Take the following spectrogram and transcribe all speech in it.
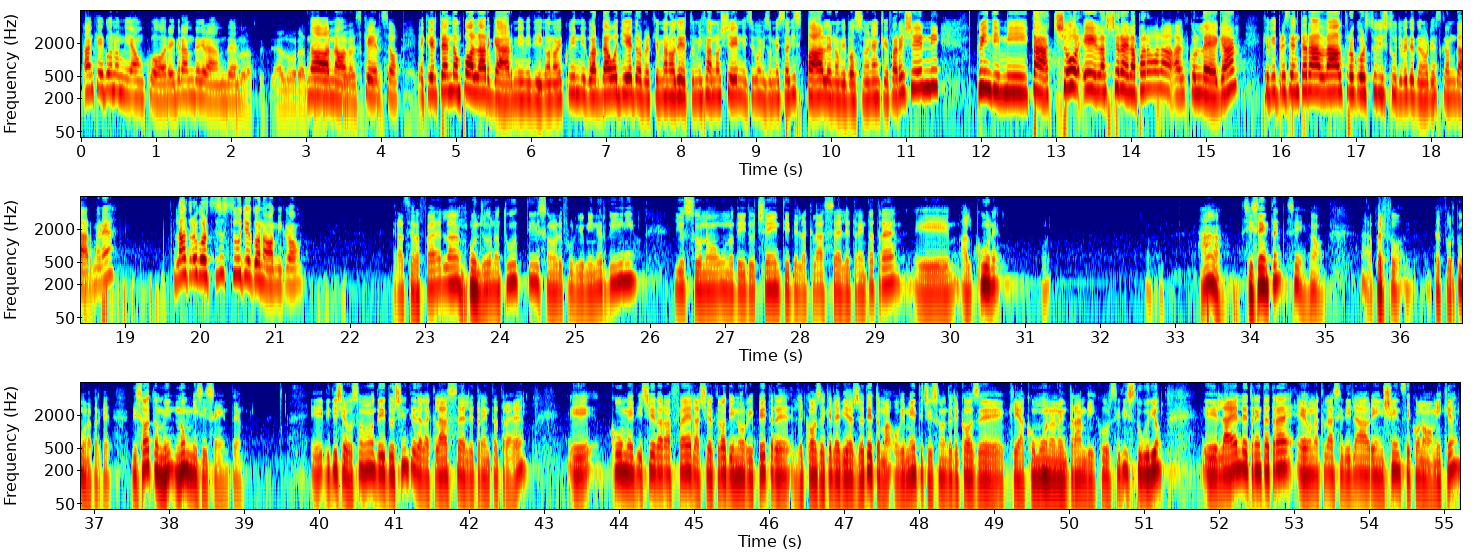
anche economia ha un cuore, grande grande. Allora, aspetti, allora, no, no, scherzo. È che tende un po' a allargarmi, mi dicono, e quindi guardavo dietro perché mi hanno detto mi fanno cenni, siccome mi sono messa di spalle non mi possono neanche fare cenni. Quindi mi taccio e lascerei la parola al collega che vi presenterà l'altro corso di studio. Vedete, non riesco a andarmene. L'altro corso di studio economico. Grazie Raffaella, buongiorno a tutti, sono Le Fulvio Minervini, io sono uno dei docenti della classe L33 e alcune... Ah, si sente? Sì, no, ah, per, per, fortuna perché di solito mi, non mi si sente. E vi dicevo, sono uno dei docenti della classe L33 e come diceva Raffaella cercherò di non ripetere le cose che lei vi ha già detto, ma ovviamente ci sono delle cose che accomunano entrambi i corsi di studio e la L33 è una classe di laurea in scienze economiche.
